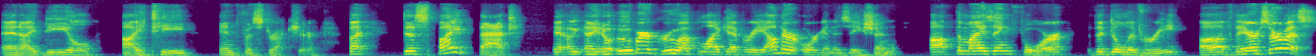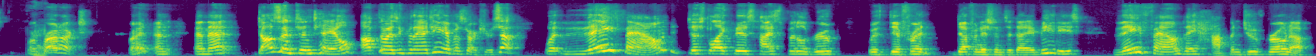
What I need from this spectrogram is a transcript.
an ideal IT infrastructure. But despite that, you know, Uber grew up like every other organization, optimizing for the delivery of their service or right. product, right? And and that doesn't entail optimizing for the IT infrastructure. So what they found, just like this hospital group with different definitions of diabetes, they found they happen to have grown up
